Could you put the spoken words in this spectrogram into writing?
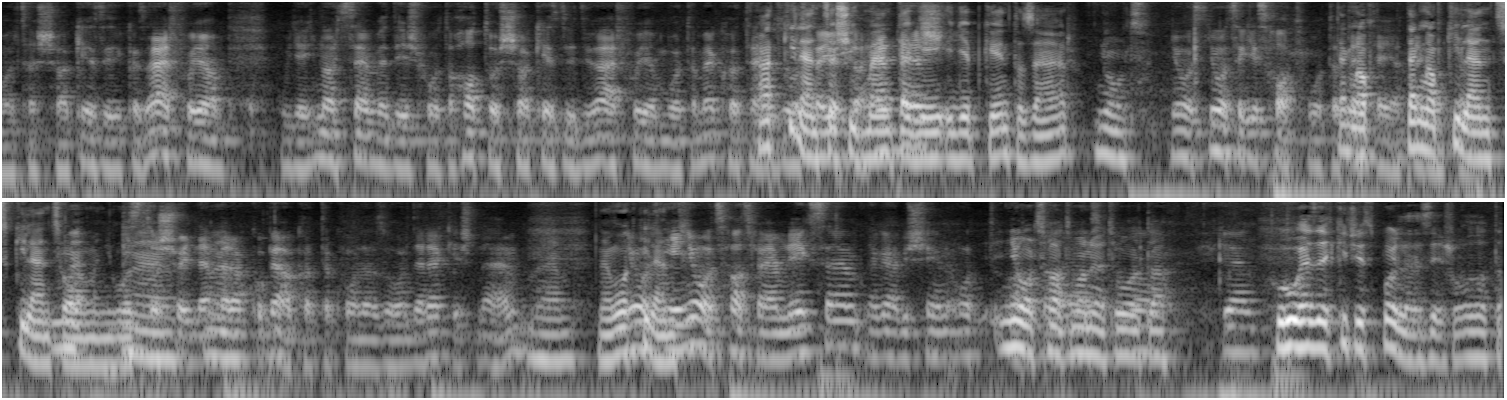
8-assal kezdődik az árfolyam. Ugye egy nagy szenvedés volt, a 6-ossal kezdődő árfolyam volt a meghatározó. Hát 9-esig ment egyébként az ár. 8. 8,6 volt a tegnap, teteje. Tegnap 9, 9 valamennyi volt. Biztos, hogy nem, nem, mert akkor beakadtak volna az orderek, és nem. Nem. Nem volt 9? Én 8-6-ra emlékszem, legalábbis én ott... 8-65 volt a... Igen. Hú, ez egy kicsit spoilerezés volt.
